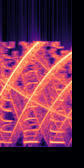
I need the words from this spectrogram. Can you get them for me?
Bye.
